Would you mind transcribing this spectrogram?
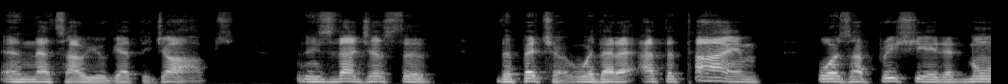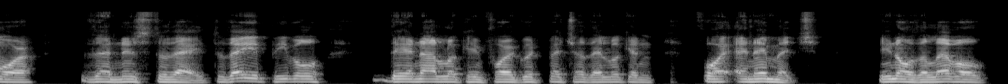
and that's how you get the jobs. It's not just the the picture, with that at the time was appreciated more than is today. Today, people they're not looking for a good picture; they're looking for an image. You know the level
